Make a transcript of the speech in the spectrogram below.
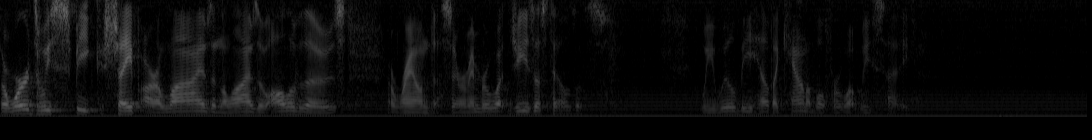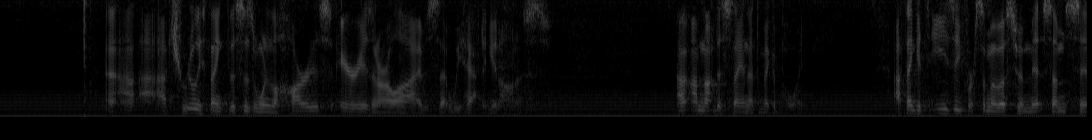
The words we speak shape our lives and the lives of all of those around us. And remember what Jesus tells us? We will be held accountable for what we say. I, I, I truly think this is one of the hardest areas in our lives that we have to get honest. I'm not just saying that to make a point. I think it's easy for some of us to admit some sin,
